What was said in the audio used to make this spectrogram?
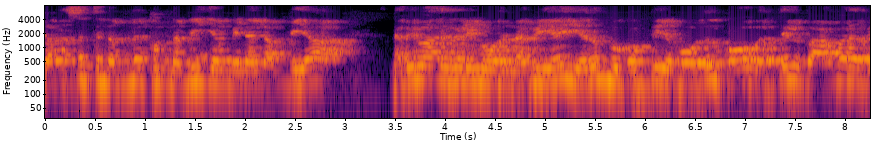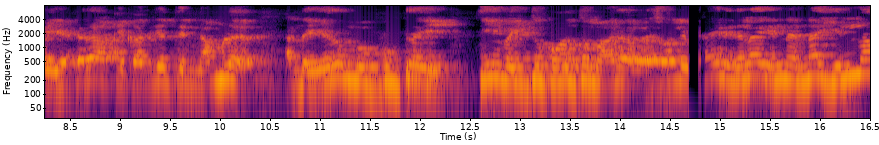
கரசத்து நம்னத்தும் நபியம் மினல் அம்பியா. நபிமார்களின் ஒரு நபியை எறும்பு கொட்டிய போது கோபத்தில் அமரபி எஹராக்கி கரியத்தின் நம்லு அந்த எறும்பு புற்றை தீ வைத்து கொளுத்துமாறு அவர் சொல்லி இதெல்லாம் என்னன்னா எல்லா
